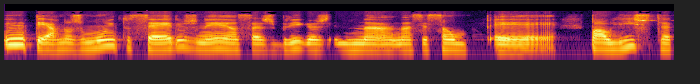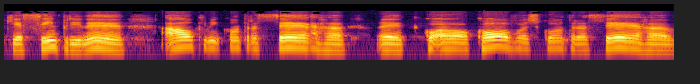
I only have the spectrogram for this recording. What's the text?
internos muito sérios, né? Essas brigas na, na sessão é, paulista, que é sempre, né? Alckmin contra Serra, é, Covas contra Serra,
